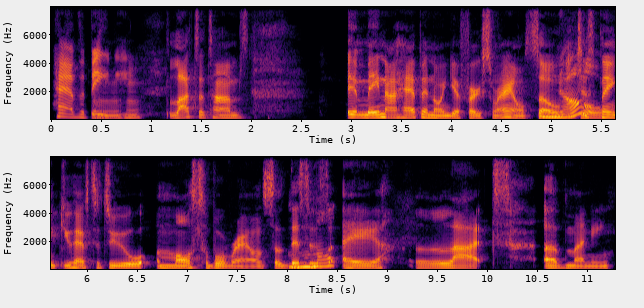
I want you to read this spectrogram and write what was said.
have a baby? Mm-hmm. Lots of times it may not happen on your first round. So no. just think you have to do multiple rounds. So this Mul- is a lot of money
